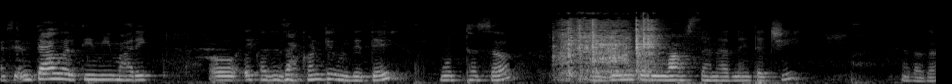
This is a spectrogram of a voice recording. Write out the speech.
असे आणि त्यावरती मी बारीक एखादं झाकण ठेवून देते. मोठंसं. जेणेकरून वाफ जाणार नाही त्याची. हे बघा.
